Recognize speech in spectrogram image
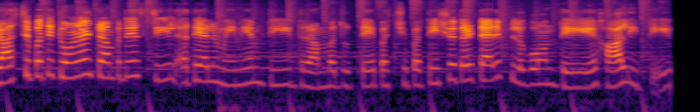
ਰਾਸ਼ਟਰਪਤੀ ਡੋਨਲਡ ਟਰੰਪ ਦੇ ਸਟੀਲ ਅਤੇ ਐਲੂਮੀਨੀਅਮ ਦੀ ਦਰਾਮਦ ਉੱਤੇ 25% ਟੈਰਿਫ ਲਗਾਉਣ ਦੇ ਹਾਲ ਹੀ ਦੇ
